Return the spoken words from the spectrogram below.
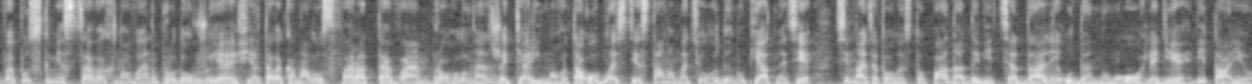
Випуск місцевих новин продовжує ефір телеканалу Сфера ТВ. Про головне з життя Рівного та області станом на цю годину п'ятниці, 17 листопада. Дивіться далі у денному огляді. Вітаю.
